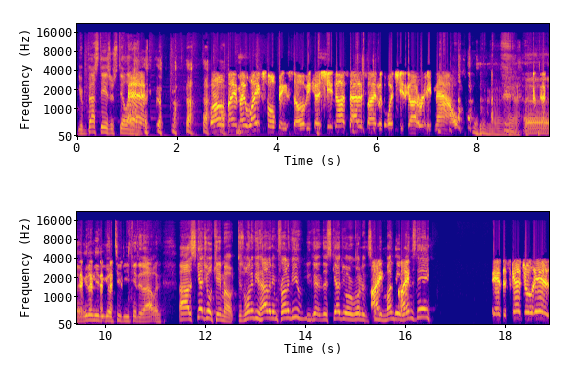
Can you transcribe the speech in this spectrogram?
Your best days are still ahead. well, my, my wife's hoping so because she's not satisfied with what she's got right now. uh, we don't need to go too deep into that one. Uh, the schedule came out. Does one of you have it in front of you? You got the schedule, or what? It's going to be Monday, I, Wednesday. The schedule is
